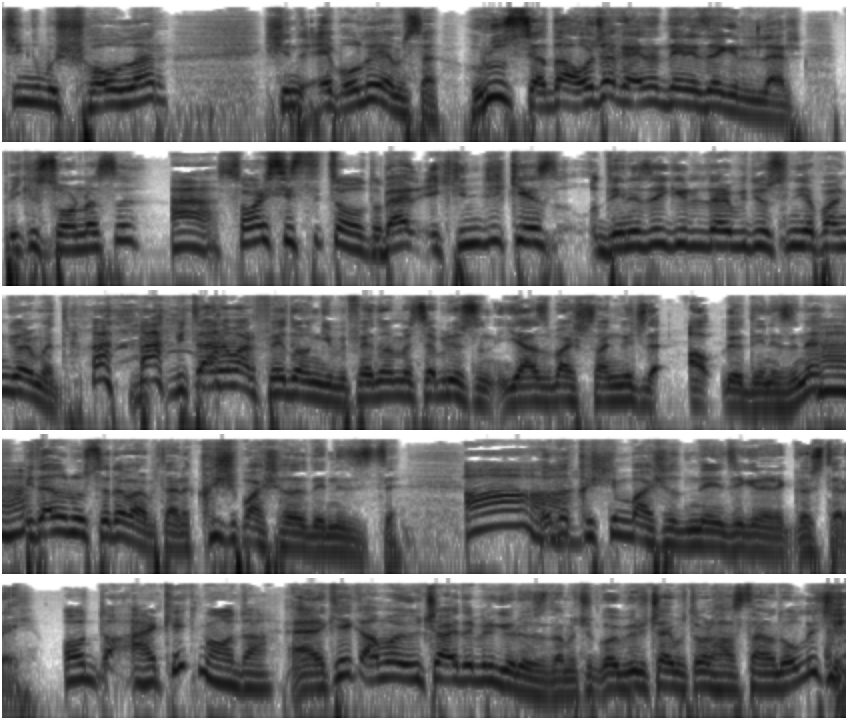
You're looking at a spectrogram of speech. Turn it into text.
Çünkü bu şovlar şimdi hep oluyor ya mesela Rusya'da Ocak ayında denize girdiler. Peki sonrası? Ha, sonra sistit oldum. Ben ikinci kez denize girdiler videosunu yapan görmedim. bir, bir tane var Fedon gibi. Fedon mesela biliyorsun yaz başlangıcı da atlıyor denizine. Aha. Bir tane Rusya'da var bir tane kış başladı denizlisi. Aa. O da kışın başladı denize girerek gösterey. O da erkek mi o da? Erkek ama 3 ayda bir görüyoruz adamı. Çünkü öbür 3 ay muhtemelen hastanede olduğu için.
